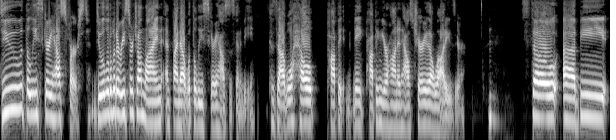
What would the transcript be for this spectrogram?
Do the least scary house first. Do a little bit of research online and find out what the least scary house is going to be because that will help pop it, make popping your haunted house cherry a lot easier. Mhm. So uh, be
